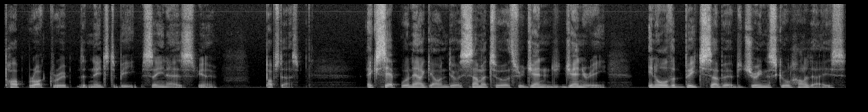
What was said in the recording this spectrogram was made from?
pop rock group that needs to be seen as you know pop stars. Except we'll now go and do a summer tour through Jan- January in all the beach suburbs during the school holidays,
